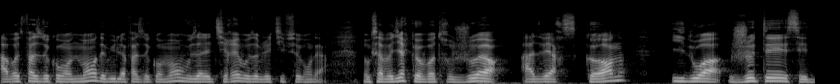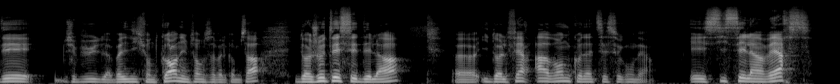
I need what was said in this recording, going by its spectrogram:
à votre phase de commandement, au début de la phase de commandement, vous allez tirer vos objectifs secondaires. Donc ça veut dire que votre joueur adverse corne, il doit jeter ses dés, j'ai plus la bénédiction de corne, il me semble que ça s'appelle comme ça, il doit jeter ces dés là, euh, il doit le faire avant de connaître ses secondaires. Et si c'est l'inverse,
